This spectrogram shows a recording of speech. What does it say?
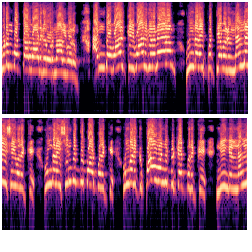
குடும்பத்தார் வாழுகிற ஒரு நாள் வரும். அந்த வாழ்க்கை வாழுகிற நேரம் உங்களை பற்றி அவர்கள் நல்லதை செய்வதற்கு உங்களை சிந்தித்து பார்ப்பதற்கு உங்களுக்கு பாவ மன்னிப்பு கேட்பதற்கு நீங்கள் நல்ல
